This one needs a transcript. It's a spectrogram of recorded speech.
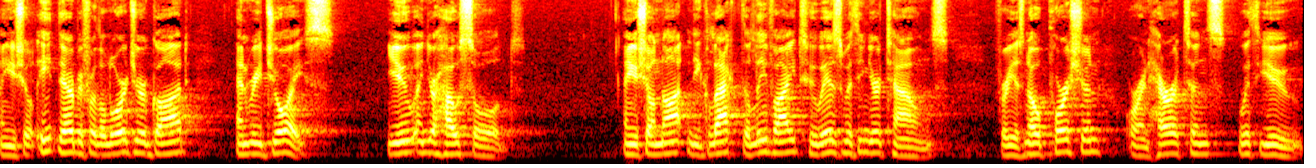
And you shall eat there before the Lord your God and rejoice, you and your household. And you shall not neglect the Levite who is within your towns, for he has no portion or inheritance with you.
